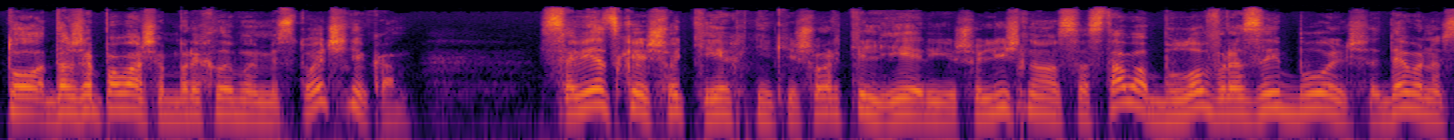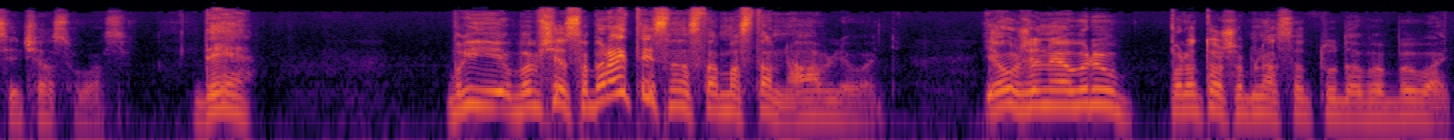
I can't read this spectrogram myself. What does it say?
то даже по вашим брехливим істочникам, советської що техніки, що артилерії, що лічного составу було в рази більше. Де воно зараз у вас? Де? Ви взагалі збираєтесь нас там останавливати? Я вже не говорю про те, щоб нас оттуда вибивати.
